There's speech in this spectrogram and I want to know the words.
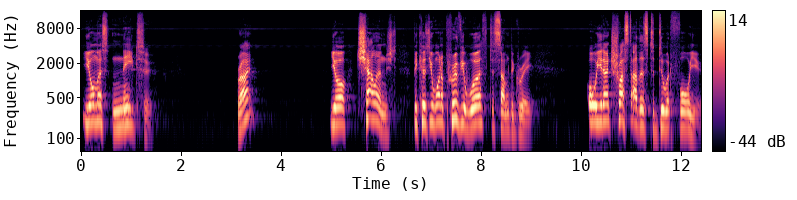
you almost need to. Right? You're challenged because you want to prove your worth to some degree, or you don't trust others to do it for you.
